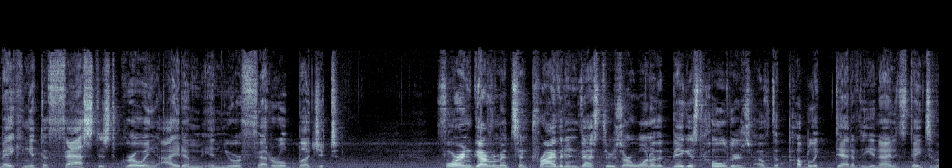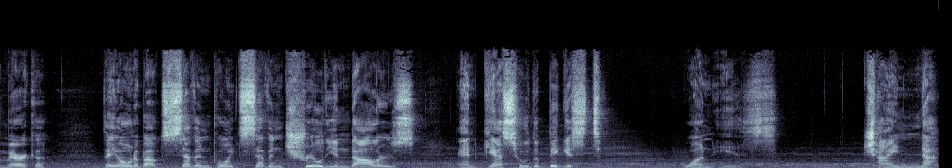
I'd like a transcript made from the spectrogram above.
making it the fastest growing item in your federal budget. Foreign governments and private investors are one of the biggest holders of the public debt of the United States of America. They own about $7.7 trillion. And guess who the biggest one is? China.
